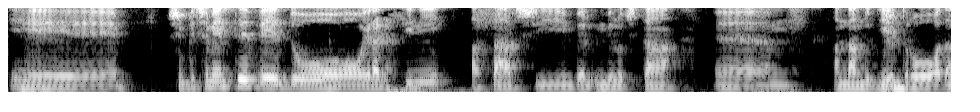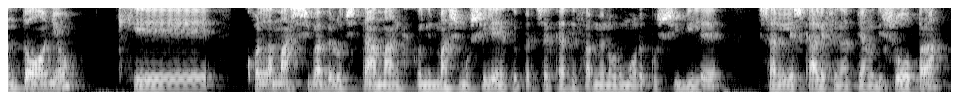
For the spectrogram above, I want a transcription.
E semplicemente vedo i ragazzini alzarsi in, ve- in velocità ehm, andando dietro ad Antonio che con la massima velocità ma anche con il massimo silenzio per cercare di far meno rumore possibile sale le scale fino al piano di sopra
